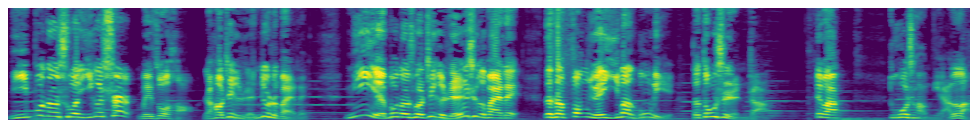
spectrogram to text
你不能说一个事儿没做好，然后这个人就是败类；你也不能说这个人是个败类，那他方圆一万公里他都是人渣，对吧？多少年了，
